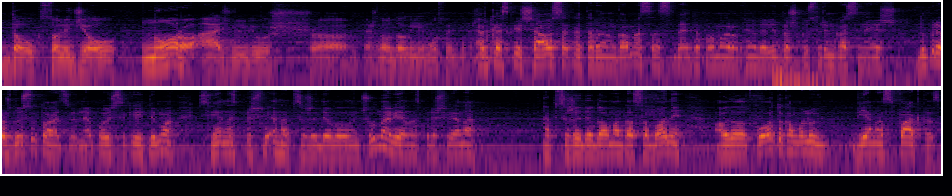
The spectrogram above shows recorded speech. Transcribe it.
daug solidžiau noro atžvilgių už, nežinau, daugelį mūsų rinkinių. Ir kas keiščiausia, kad Arnangomasas bent jau pirmojo rungtinių daly taškus rinkosi ne iš 2 prieš 2 situacijų, ne po išsikeitimo, jis vienas prieš vieną apsižaidė Valančiūną, vienas prieš vieną apsižaidė Domantą Sabonį, o dėl atkovotų kamolių vienas faktas.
